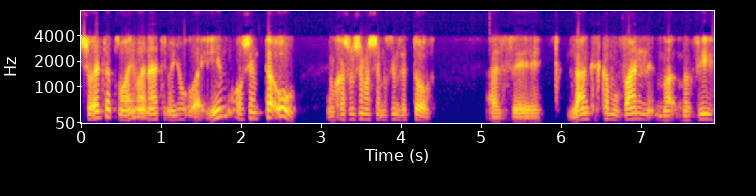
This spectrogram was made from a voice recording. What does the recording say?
שואל את עצמו האם הנאצים היו רעים או שהם טעו, הם חשבו שמה שהם עושים זה טוב. אז לנג כמובן מביא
